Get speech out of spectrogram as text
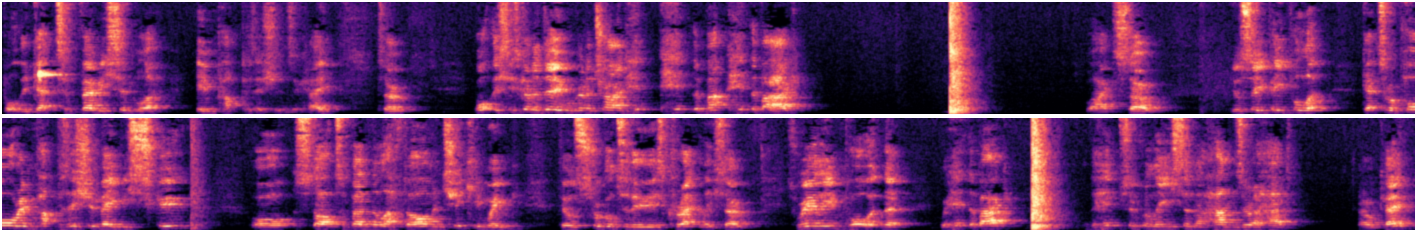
but they get to very similar impact positions, okay? So what this is going to do, we're going to try and hit, hit, the, hit the bag like so. You'll see people that get to a poor impact position, maybe scoop or start to bend the left arm and chicken wing, they'll struggle to do this correctly. So it's really important that we hit the bag, the hips are released and the hands are ahead. Okay,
